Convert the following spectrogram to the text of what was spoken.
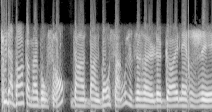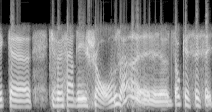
tout d'abord comme un beauceron, dans, dans le bon sens, je veux dire, euh, le gars énergique euh, qui veut faire des choses. Hein, euh, donc, c'est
